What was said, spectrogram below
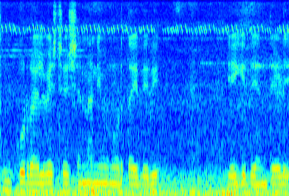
ತುಮಕೂರು ರೈಲ್ವೆ ಸ್ಟೇಷನ್ನ ನೀವು ನೋಡ್ತಾ ಇದ್ದೀರಿ. ಹೇಗಿದೆ ಅಂತೇಳಿ.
